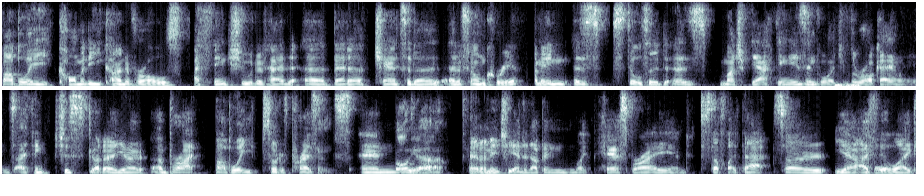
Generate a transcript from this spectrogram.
bubbly comedy kind of roles, I think she would have had a better chance at a at a film career. I mean, as stilted as much of the acting is in Voyage of the Rock Aliens, I think she's got a you know a bright, bubbly sort of presence. And Oh yeah, and I mean, she ended up in like hairspray and stuff like that. So yeah, I feel like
